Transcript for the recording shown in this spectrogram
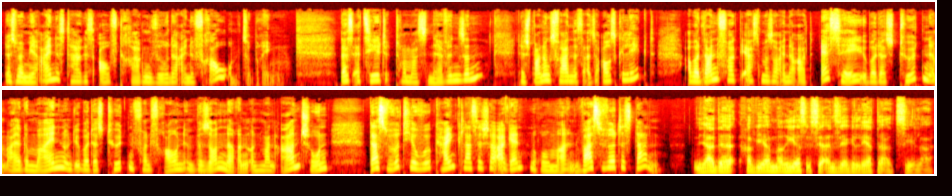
dass man mir eines Tages auftragen würde, eine Frau umzubringen. Das erzählt Thomas Nevinson. Der Spannungsfaden ist also ausgelegt, aber dann folgt erstmal so eine Art Essay über das Töten im Allgemeinen und über das Töten von Frauen im Besonderen. Und man ahnt schon, das wird hier wohl kein klassischer Agentenroman. Was wird es dann? Ja, der Javier Marias ist ja ein sehr gelehrter Erzähler.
